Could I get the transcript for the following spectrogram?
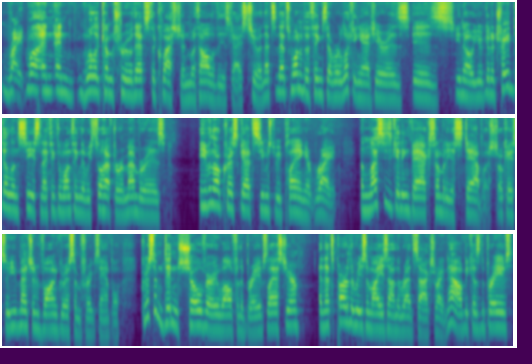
Right. Well, and and will it come true? That's the question with all of these guys too. And that's that's one of the things that we're looking at here is is you know you're going to trade Dylan Cease, and I think the one thing that we still have to remember is even though Chris Getz seems to be playing it right, unless he's getting back somebody established. Okay, so you mentioned Vaughn Grissom for example. Grissom didn't show very well for the Braves last year. And that's part of the reason why he's on the Red Sox right now, because the Braves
